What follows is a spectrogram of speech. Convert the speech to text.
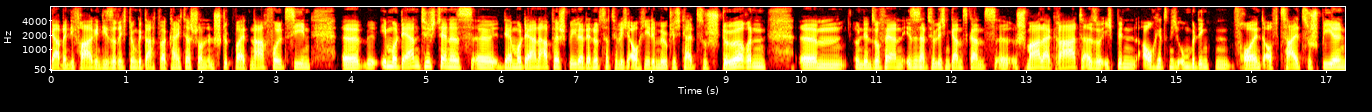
ja, wenn die Frage in diese Richtung gedacht war, kann ich das schon ein Stück weit nachvollziehen. Äh, Im modernen Tischtennis, äh, der moderne Abwehrspieler, der nutzt natürlich auch jede Möglichkeit zu stören. Ähm, und insofern ist es natürlich ein ganz, ganz äh, schmaler Grad. Also ich bin auch jetzt nicht unbedingt ein Freund auf Zeit zu spielen,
